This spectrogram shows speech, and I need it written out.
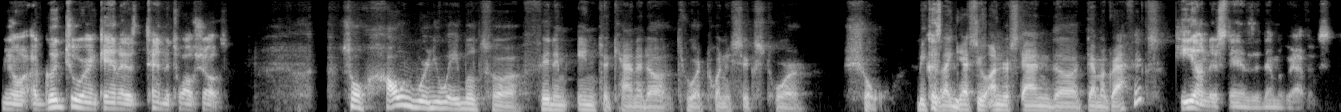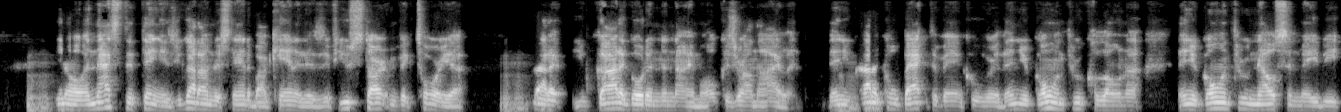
You know, a good tour in Canada is 10 to 12 shows. So how were you able to fit him into Canada through a 26 tour show? Because I guess you understand the demographics. He understands the demographics. Mhm. You know, and that's the thing is you got to understand about Canada is if you start in Victoria, Mhm. you gotta you gotta go to Nanaimo because you're on the island. Then you Mhm. gotta go back to Vancouver. Then you're going through Kelowna. Then you're going through Nelson, maybe.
